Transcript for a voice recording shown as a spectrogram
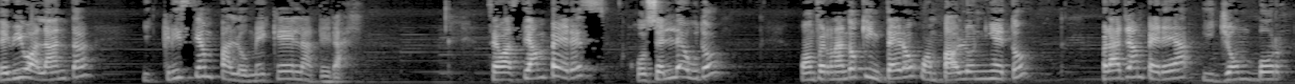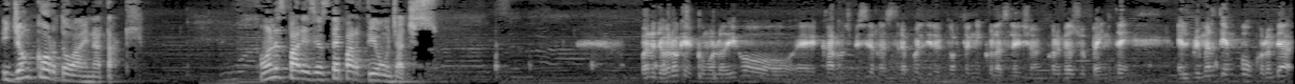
David Valanta y Cristian Palomeque de lateral. Sebastián Pérez, José Leudo, Juan Fernando Quintero, Juan Pablo Nieto, Brian Perea y John, y John Córdoba en ataque. ¿Cómo les pareció este partido, muchachos? Bueno, yo creo que como lo dijo eh, Carlos Pizzi Restrepo, el director técnico de la selección Colombia Sub-20, el primer tiempo Colombia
